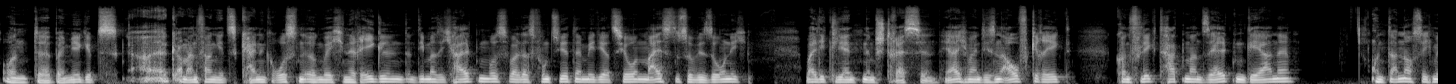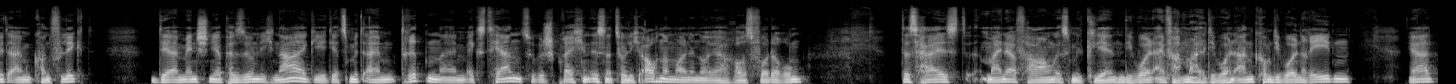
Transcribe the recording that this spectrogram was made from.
Und äh, bei mir gibt's äh, am Anfang jetzt keine großen irgendwelchen Regeln, an die man sich halten muss, weil das funktioniert in der Mediation meistens sowieso nicht, weil die Klienten im Stress sind. Ja, ich meine, die sind aufgeregt. Konflikt hat man selten gerne. Und dann noch sich mit einem Konflikt der Menschen ja persönlich nahe geht, jetzt mit einem Dritten, einem Externen zu besprechen, ist natürlich auch nochmal eine neue Herausforderung. Das heißt, meine Erfahrung ist mit Klienten, die wollen einfach mal, die wollen ankommen, die wollen reden, ja,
